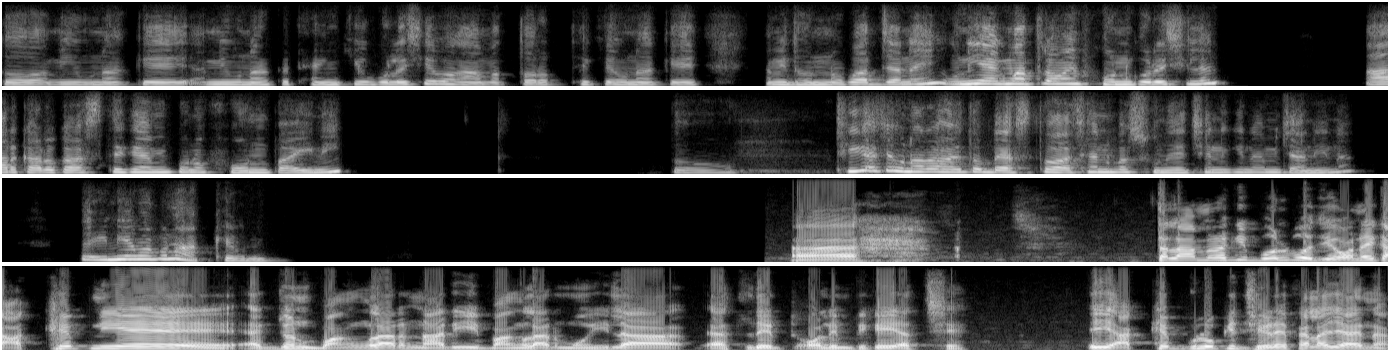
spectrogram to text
তো আমি উনাকে আমি উনাকে থ্যাংক ইউ বলেছি এবং আমার তরফ থেকে উনাকে আমি ধন্যবাদ জানাই। উনি একমাত্র আমায় ফোন করেছিলেন। আর কারও কাছ থেকে আমি কোনো ফোন পাইনি। তো ঠিক আছে ওনারা হয়তো ব্যস্ত আছেন বা শুনেছেন কিনা আমি জানি না। তো এই নিয়ে আমার কোনো আক্ষেপ নেই। তাহলে আমরা কি বলব যে অনেক আক্ষেপ নিয়ে একজন বাংলার নারী, বাংলার মহিলা অ্যাথলেট অলিম্পিকে যাচ্ছে। এই আক্ষেপগুলো কি ঝেড়ে ফেলা যায় না?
